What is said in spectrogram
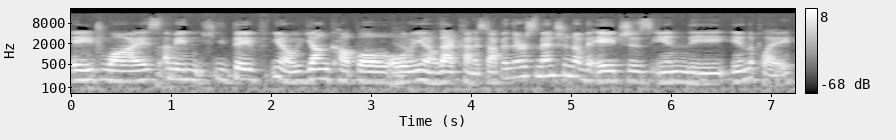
age wise. I mean, they've you know young couple or you know that kind of stuff, and there's mention of ages in the in the play.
